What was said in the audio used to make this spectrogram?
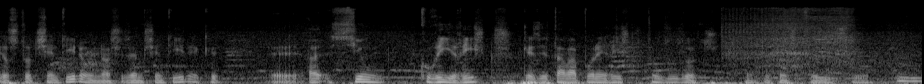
eles todos sentiram e nós fizemos sentir, é que eh, se um corria riscos, quer dizer, estava a pôr em risco todos os outros. Portanto, eu penso que foi isso hum.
